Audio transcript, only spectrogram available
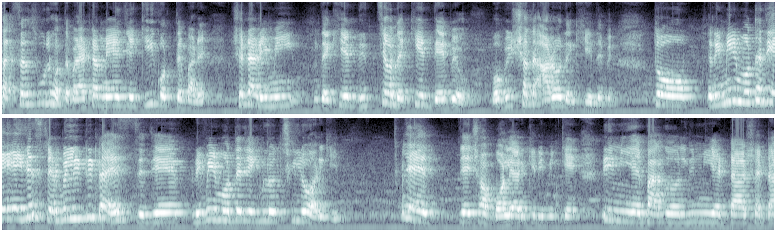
সাকসেসফুল হতে পারে, একটা মেয়ে যে কি করতে পারে, সেটা রিমি দেখিয়ে দিচ্ছেও, দেখিয়ে দেবেও, ভবিষ্যতে আরও দেখিয়ে দেবে। তো রিমির মধ্যে যে, এই যে স্টেবিলিটিটা এসছে, যে রিমির মধ্যে যেগুলো ছিল আর কি, যে যে সব বলে আর কি রিমিকে, রিমি এ পাগল, রিমি এটা, সেটা।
